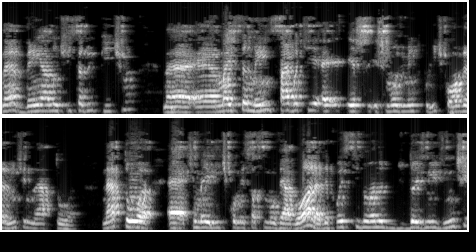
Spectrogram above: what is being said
né, vem a notícia do impeachment né? É, mas também saiba que é, esse, esse, movimento político, obviamente, não é à toa. Não é à toa é, que uma elite começou a se mover agora, depois que no ano de 2020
